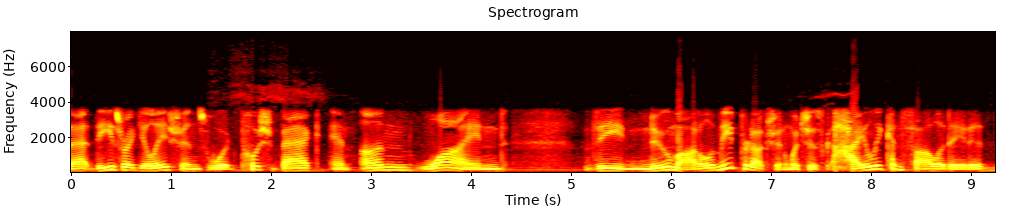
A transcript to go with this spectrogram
that these regulations would push back and unwind the new model of meat production, which is highly consolidated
